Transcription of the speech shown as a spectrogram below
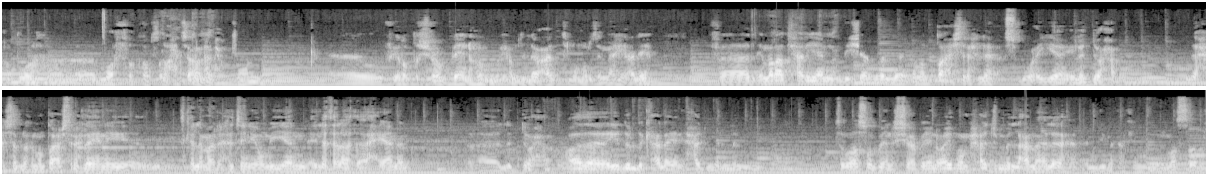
خطوة موفقة وصراحة تعاونها الحكام آه، وفي ربط الشعوب بينهم. الحمد لله وعادت الأمور زي ما هي عليه. فالإمارات حاليا بيشغل 18 رحلة أسبوعية إلى الدوحة. إذا حسبنا 18 رحلة يعني نتكلم عن رحلتين يوميا إلى ثلاثة أحيانا. آه، للدوحة. وهذا يدلك على يعني حجم التواصل بين الشعبين وأيضا حجم العمالة اللي مثلا في مصر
